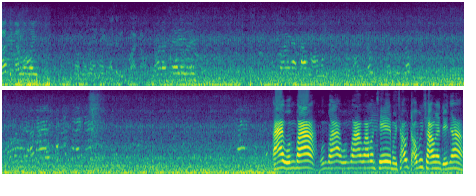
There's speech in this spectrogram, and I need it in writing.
hết giùm anh luôn đi Cho lên xe luôn đi Coi ra tao ngồi một chút ngồi chút chút chút chút Ai quận 3, quận 3, quận 3 qua bên xe 16 chỗ phía sau nha chị nha.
